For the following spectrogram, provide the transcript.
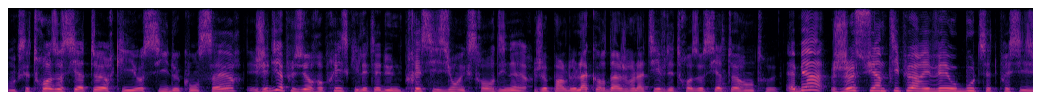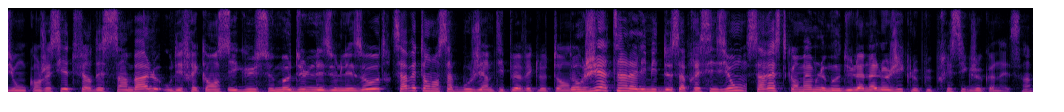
donc ces trois oscillateurs qui oscillent de concert, j'ai dit à plusieurs reprises qu'il était d'une précision extraordinaire. Je parle de l'accordage relatif des trois oscillateurs entre eux. Eh bien, je suis un petit peu arrivé au bout de cette précision. Quand j'essayais de faire des cymbales où des fréquences aiguës se modulent les unes les autres, ça avait tendance à bouger un petit peu avec le temps. Donc j'ai atteint la limite de sa précision, ça reste quand même le module analogique le plus précis que je connaisse. Hein.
